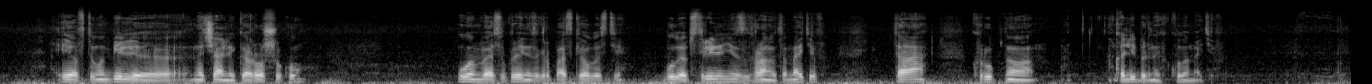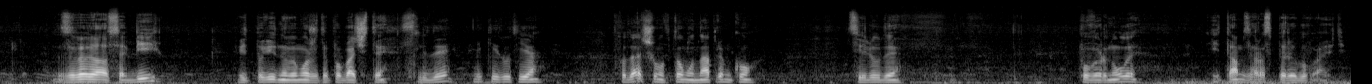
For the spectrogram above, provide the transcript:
і автомобіль е, начальника розшуку УМВС України Закарпатської області були обстріляні з гранатометів та крупнокаліберних кулеметів. Завивався бій. Відповідно, ви можете побачити сліди, які тут є. В подальшому в тому напрямку ці люди повернули і там зараз перебувають.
